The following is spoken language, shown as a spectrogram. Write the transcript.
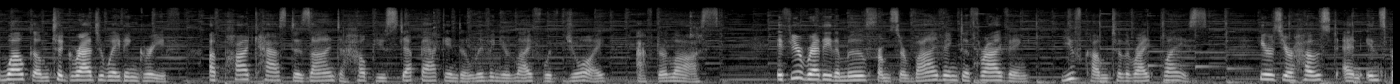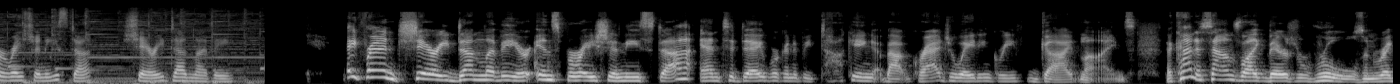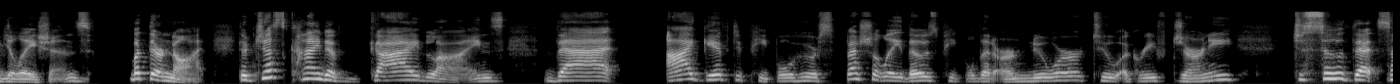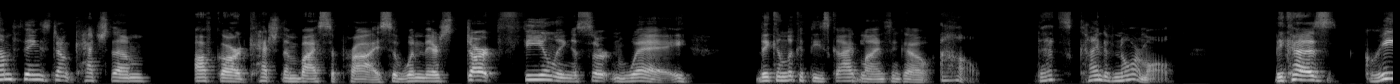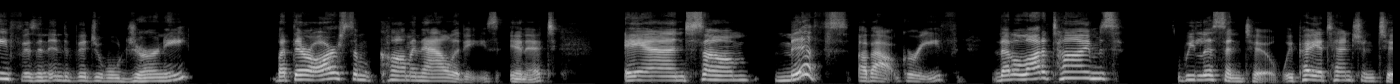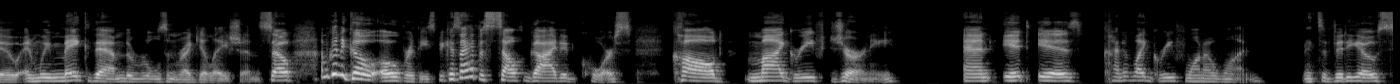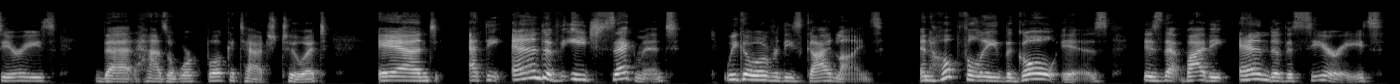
Welcome to Graduating Grief, a podcast designed to help you step back into living your life with joy after loss. If you're ready to move from surviving to thriving, you've come to the right place. Here's your host and inspirationista, Sherry Dunlevy. Hey, friend, Sherry Dunlevy, your inspirationista. And today we're going to be talking about graduating grief guidelines. That kind of sounds like there's rules and regulations but they're not. They're just kind of guidelines that I give to people who are especially those people that are newer to a grief journey, just so that some things don't catch them off guard, catch them by surprise. So when they start feeling a certain way, they can look at these guidelines and go, oh, that's kind of normal. Because grief is an individual journey but there are some commonalities in it and some myths about grief that a lot of times we listen to, we pay attention to, and we make them the rules and regulations. So I'm going to go over these because I have a self guided course called My Grief Journey. And it is kind of like Grief 101. It's a video series that has a workbook attached to it. And at the end of each segment, we go over these guidelines. And hopefully the goal is is that by the end of the series,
